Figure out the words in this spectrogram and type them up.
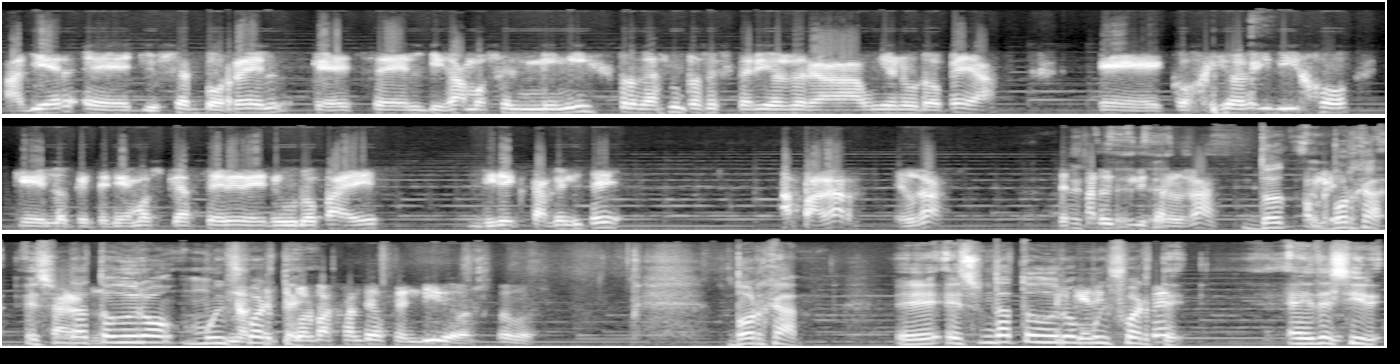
Ayer eh, Josep Borrell, que es el, digamos, el ministro de Asuntos Exteriores de la Unión Europea, cogió y dijo que lo que teníamos que hacer en Europa es directamente apagar el gas, dejar de utilizar el gas. Borja, es un dato duro muy fuerte. Estamos bastante ofendidos todos. Borja, eh, es un dato duro muy fuerte. Es decir,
